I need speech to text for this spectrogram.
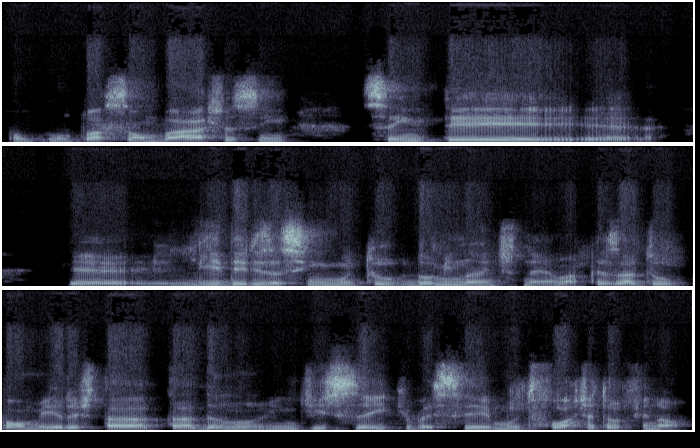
pontuação baixa, assim, sem ter é, é, líderes assim muito dominantes, né? Apesar do Palmeiras estar tá, tá dando indícios aí que vai ser muito forte até o final.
